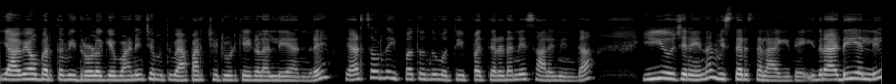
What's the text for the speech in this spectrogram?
ಯಾವ್ಯಾವ ಬರ್ತವೆ ಇದರೊಳಗೆ ವಾಣಿಜ್ಯ ಮತ್ತು ವ್ಯಾಪಾರ ಚಟುವಟಿಕೆಗಳಲ್ಲಿ ಅಂದರೆ ಎರಡು ಸಾವಿರದ ಇಪ್ಪತ್ತೊಂದು ಮತ್ತು ಇಪ್ಪತ್ತೆರಡನೇ ಸಾಲಿನಿಂದ ಈ ಯೋಜನೆಯನ್ನು ವಿಸ್ತರಿಸಲಾಗಿದೆ. ಇದರ ಅಡಿಯಲ್ಲಿ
